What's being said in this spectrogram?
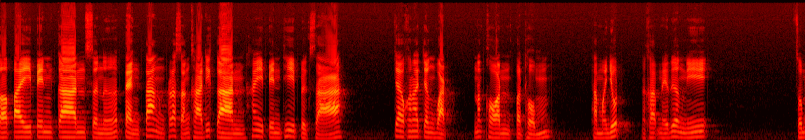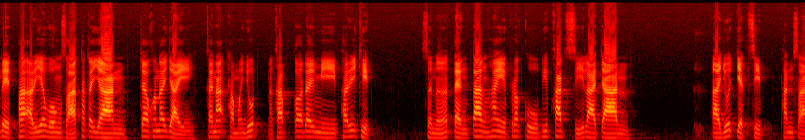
ต่อไปเป็นการเสนอแต่งตั้งพระสังฆาธิการให้เป็นที่ปรึกษา เจ้าคณะจังหวัดนครปฐมธรรมยุทธนะครับในเรื่องนี้ สมเด็จพระอริยวงศาคตยาน เจ้าคณะใหญ่คณะธรรมยุทธนะครับก็ได้มีพระลิขิตเสนอแต่งตั้งให้พระครูพิพัฒน์ศรีลาจารย์ อายุ 70พรรษา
